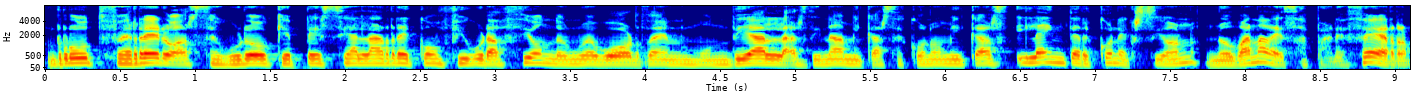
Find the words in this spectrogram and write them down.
Ruth Ferrero aseguró que pese a la reconfiguración de un nuevo orden mundial, las dinámicas económicas y la interconexión no van a desaparecer.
